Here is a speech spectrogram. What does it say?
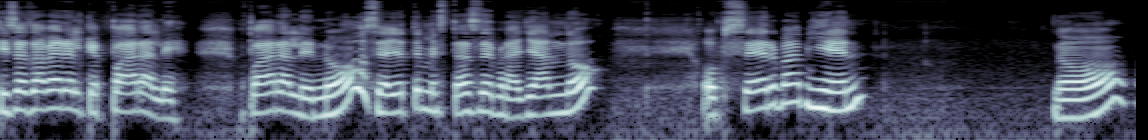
quizás a ver el que párale párale no o sea ya te me estás debrayando. Observa bien no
